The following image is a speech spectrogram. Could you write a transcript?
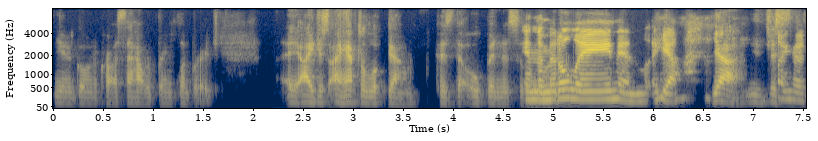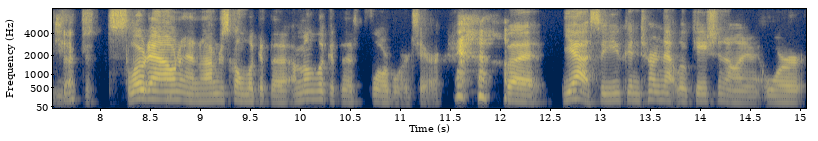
you know, going across the Howard Frankland Bridge. I, I just I have to look down because the openness of In the water. middle lane. And yeah, Yeah, you just, you just slow down, and I'm just gonna look at the I'm gonna look at the floorboards here. but yeah, so you can turn that location on it, or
